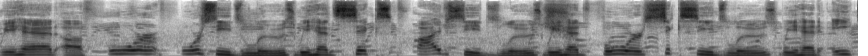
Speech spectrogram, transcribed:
We had uh, four four seeds lose. We had six five seeds lose. We had four six seeds lose. We had eight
